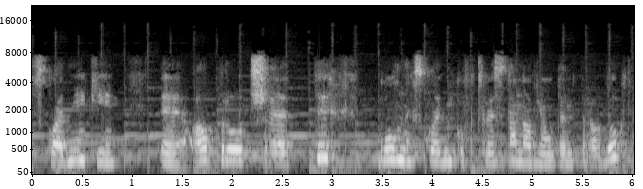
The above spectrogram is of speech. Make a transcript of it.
składniki e, oprócz tych głównych składników, które stanowią ten produkt,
